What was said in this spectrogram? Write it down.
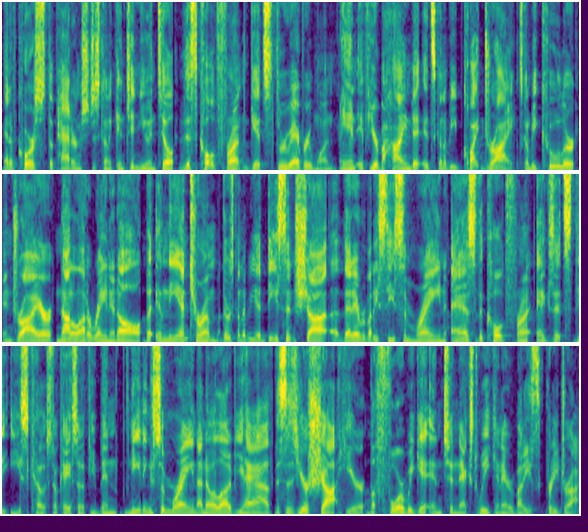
And of course, the pattern's just going to continue until this cold front gets through everyone. And if you're behind it, it's going to be quite dry. It's going to be cooler and drier, not a lot of rain at all. But in the interim, there's going to be a decent shot uh, that everybody sees some rain as the cold front exits the East Coast. Okay, so if you've been needing some rain, I know a lot of you have, this is your shot here before we get into next week and everybody's pretty dry.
